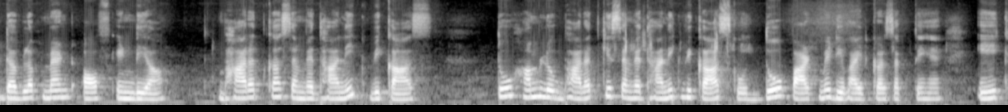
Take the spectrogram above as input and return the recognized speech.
development of India Bharat का संवैधानिक विकास। तो हम लोग भारत के संवैधानिक विकास को दो पार्ट में डिवाइड कर सकते हैं। एक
